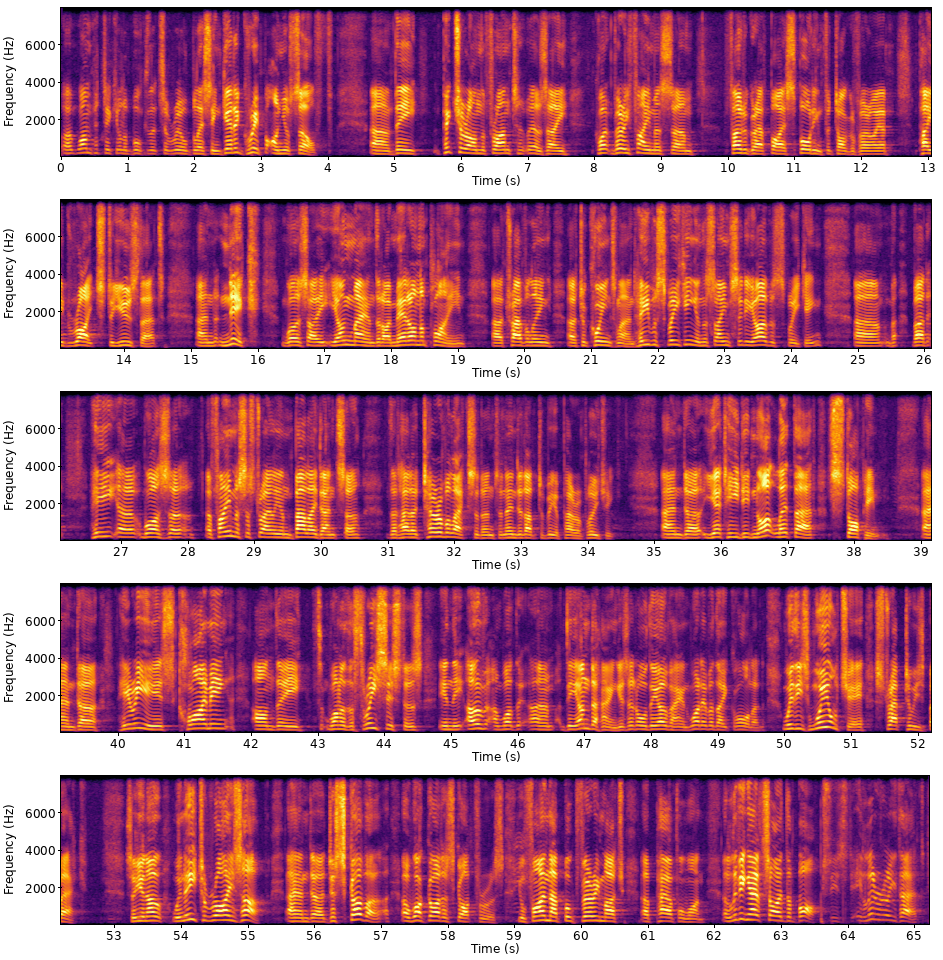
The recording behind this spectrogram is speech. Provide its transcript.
uh, one particular book that's a real blessing. Get a grip on yourself. Uh, the picture on the front is a quite very famous um, photograph by a sporting photographer. I paid rights to use that. And Nick was a young man that I met on a plane uh, traveling uh, to Queensland. He was speaking in the same city I was speaking, um, but he uh, was a, a, famous Australian ballet dancer that had a terrible accident and ended up to be a paraplegic. And uh, yet he did not let that stop him. And uh, here he is climbing on the one of the three sisters in the over, uh, what the, um, the underhang is it or the overhang, whatever they call it, with his wheelchair strapped to his back. So you know we need to rise up and uh, discover uh, what God has got for us. You'll find that book very much a powerful one. Uh, living outside the box is literally that.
